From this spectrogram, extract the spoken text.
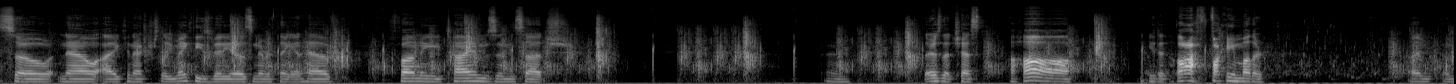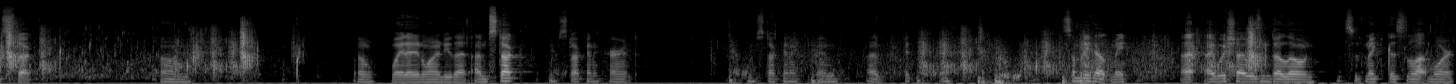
so now I can actually make these videos and everything and have funny times and such. And there's the chest. Haha! You did. Ah, oh, fucking mother! I'm I'm stuck. Um. Oh wait, I didn't want to do that. I'm stuck. I'm stuck in a current. I'm stuck in a. In, it, eh. Somebody help me. I I wish I wasn't alone. This would make this a lot more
